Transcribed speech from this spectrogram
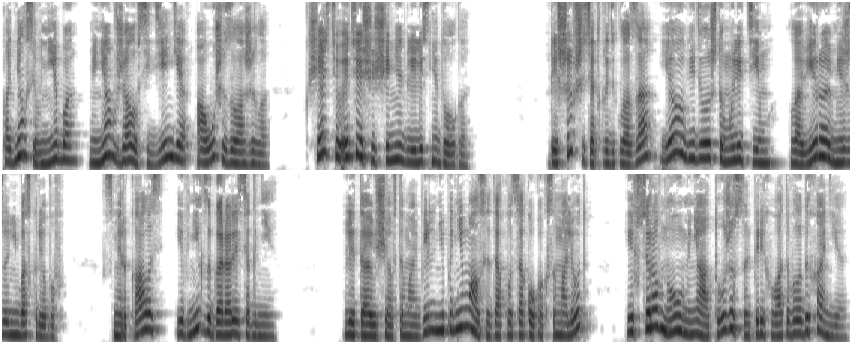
поднялся в небо, меня вжало в сиденье, а уши заложило. К счастью, эти ощущения длились недолго. Решившись открыть глаза, я увидела, что мы летим, лавируя между небоскребов. Смеркалось, и в них загорались огни. Летающий автомобиль не поднимался так высоко, как самолет, и все равно у меня от ужаса перехватывало дыхание.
